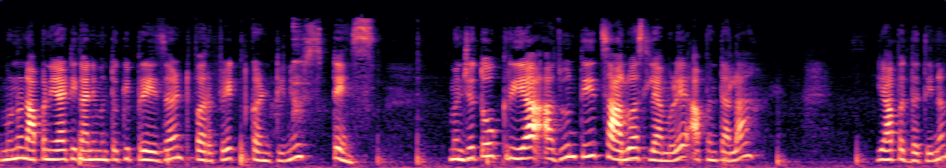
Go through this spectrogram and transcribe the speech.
म्हणून आपण या ठिकाणी म्हणतो की प्रेझंट परफेक्ट कंटिन्यूस टेन्स म्हणजे तो क्रिया अजून ती चालू असल्यामुळे आपण त्याला या पद्धतीनं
